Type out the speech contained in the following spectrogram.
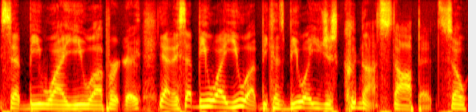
set BYU up. Or uh, yeah, they set BYU up because BYU just could not stop it. So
